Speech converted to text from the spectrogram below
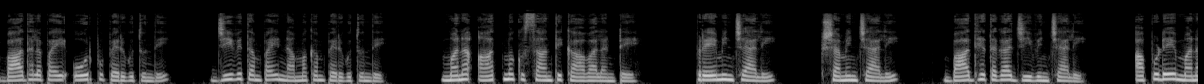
బాధలపై ఓర్పు పెరుగుతుంది జీవితంపై నమ్మకం పెరుగుతుంది. మన ఆత్మకు శాంతి కావాలంటే ప్రేమించాలి క్షమించాలి బాధ్యతగా జీవించాలి. అప్పుడే మన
